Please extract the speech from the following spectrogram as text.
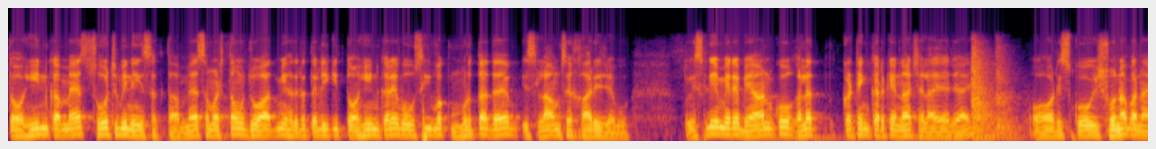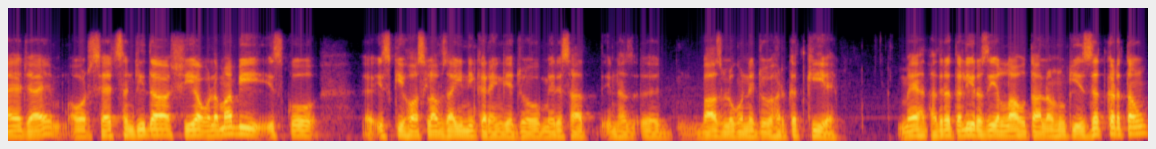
तोहन का मैं सोच भी नहीं सकता। मैं समझता हूँ जो आदमी हज़रत अली की तोहन करे, वो उसी वक्त मुर्तद है, इस्लाम से खारिज है वो। तो इसलिए मेरे बयान को गलत कटिंग करके ना चलाया जाए और इसको इशू ना बनाया जाए और सहज संजीदा शिया भी इसको, इसकी हौसला अफजाई नहीं करेंगे जो मेरे साथ इन बाज़ लोगों ने जो हरकत की है। मैं हज़रत अली रज़ी अल्लाह तु की इज़्ज़त करता हूँ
